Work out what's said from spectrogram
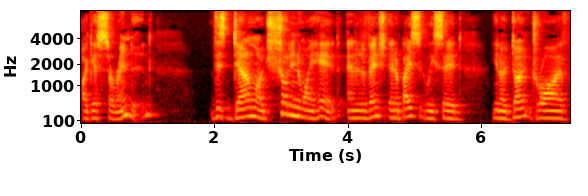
I guess, surrendered, this download shot into my head, and it eventually, and it basically said, you know, don't drive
